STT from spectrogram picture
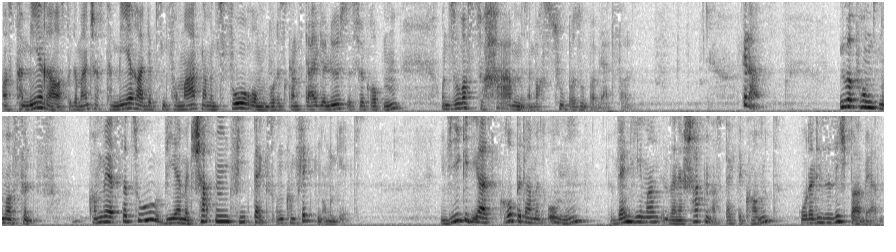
aus Tamera, aus der Gemeinschaft Tamera, gibt es ein Format namens Forum, wo das ganz geil gelöst ist für Gruppen. Und sowas zu haben, ist einfach super, super wertvoll. Genau. Überpunkt Nummer 5 kommen wir jetzt dazu, wie er mit Schatten, Feedbacks und Konflikten umgeht. Wie geht ihr als Gruppe damit um, wenn jemand in seine Schattenaspekte kommt oder diese sichtbar werden?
